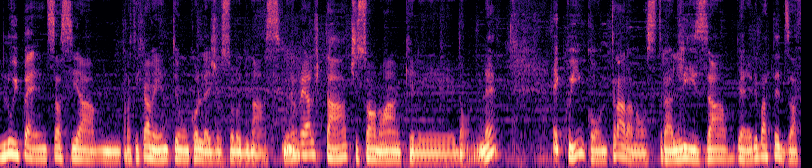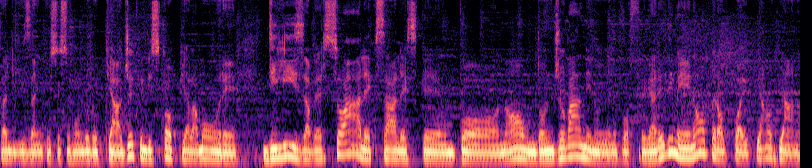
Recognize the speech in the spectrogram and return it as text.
lui pensa sia mh, praticamente un collegio solo di maschi. In realtà ci sono anche le donne e qui incontra la nostra Lisa, viene ribattezzata Lisa in questo secondo doppiaggio e quindi scoppia l'amore di Lisa verso Alex, Alex che è un po' no, un Don Giovanni, non gliene può fregare di meno, però poi piano piano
